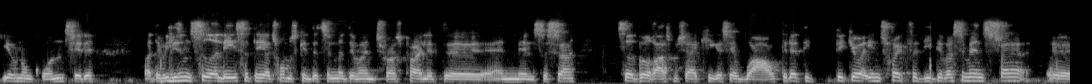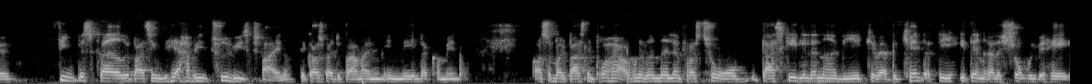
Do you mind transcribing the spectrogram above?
giver hun nogle grunde til det. Og da vi ligesom sidder og læser det her, jeg tror måske det til med, det var en Trustpilot-anmeldelse, øh, så sidder både Rasmus og jeg og kigger og siger, wow, det der, det, det gjorde indtryk, fordi det var simpelthen så øh, fint beskrevet, vi bare tænkte, her har vi tydeligvis fejlet. Det kan også være, at det bare var en, en mail, der kom ind. Og så var det bare sådan, prøv at høre, hun har været medlem for os to år, der er sket lidt andet, vi ikke kan være bekendt, og det er ikke den relation, vi vil have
